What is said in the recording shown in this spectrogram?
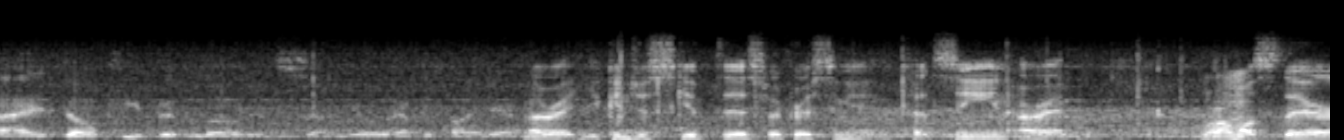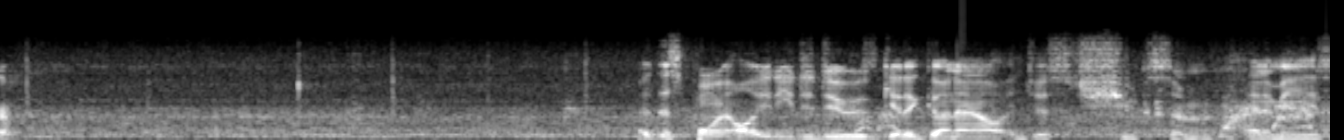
I don't keep it loaded, son. You'll have to find out. Alright, you can just skip this by pressing it. Cutscene. Alright. We're almost there. At this point, all you need to do is get a gun out and just shoot some enemies.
